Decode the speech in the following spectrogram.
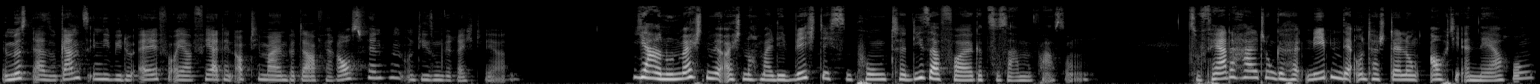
Ihr müsst also ganz individuell für euer Pferd den optimalen Bedarf herausfinden und diesem gerecht werden. Ja, nun möchten wir euch nochmal die wichtigsten Punkte dieser Folge zusammenfassen. Zur Pferdehaltung gehört neben der Unterstellung auch die Ernährung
